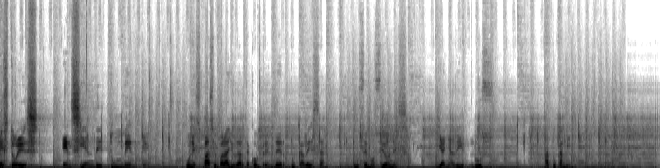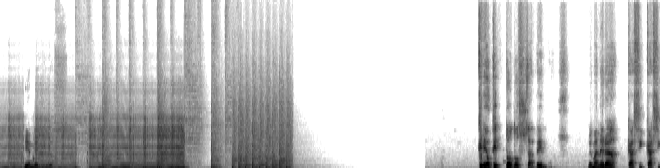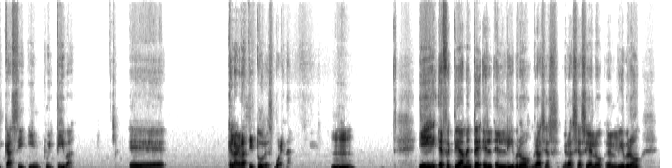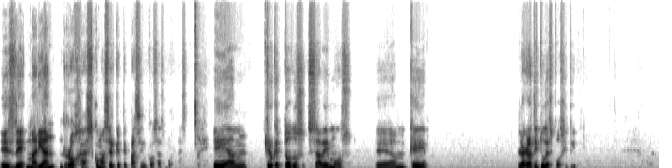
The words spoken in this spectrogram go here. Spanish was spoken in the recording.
Esto es Enciende tu mente, un espacio para ayudarte a comprender tu cabeza, tus emociones y añadir luz a tu camino. Bienvenidos. Creo que todos sabemos, de manera casi, casi, casi intuitiva, eh, que la gratitud es buena. Y efectivamente el, libro, gracias, gracias cielo, el libro es de Marian Rojas, Cómo hacer que te pasen cosas buenas. Eh, creo que todos sabemos eh, que la gratitud es positiva.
